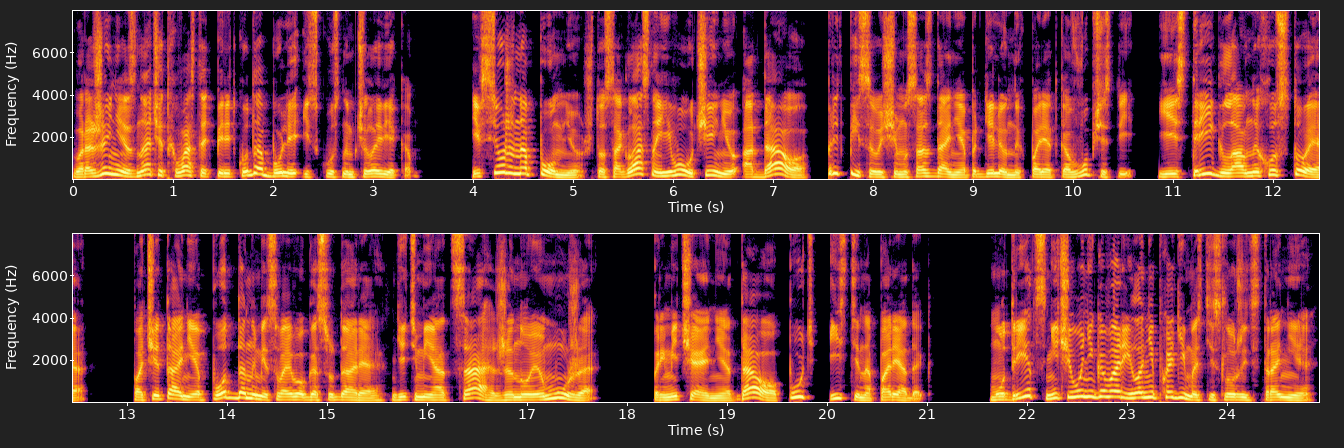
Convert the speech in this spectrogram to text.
Выражение значит хвастать перед куда более искусным человеком. И все же напомню, что согласно его учению о Дао, предписывающему создание определенных порядков в обществе, есть три главных устоя – почитание подданными своего государя, детьми отца, женою мужа. Примечание Дао – путь, истина, порядок. Мудрец ничего не говорил о необходимости служить стране,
